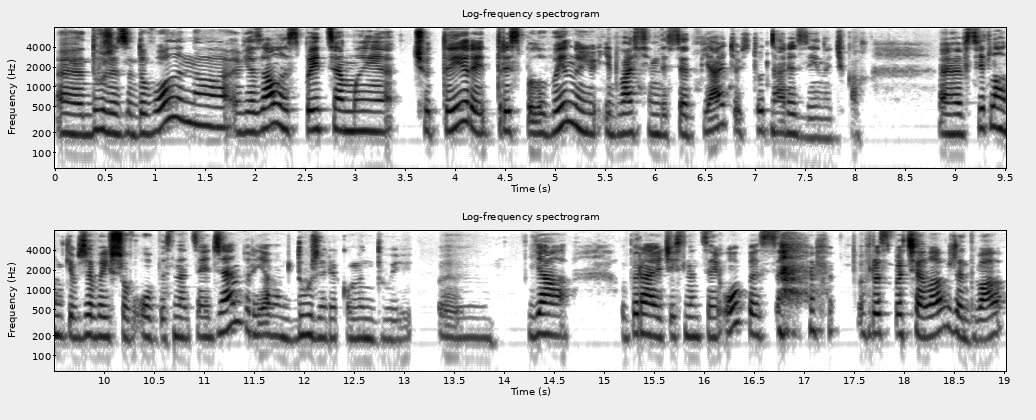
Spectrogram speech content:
Е, Дуже задоволена. В'язала спицями 4, 3,5 і 2,75 ось тут на резиночках. Е, В Світланки вже вийшов опис на цей джемпер, я вам дуже рекомендую. Е, Я, опираючись на цей опис, розпочала вже два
